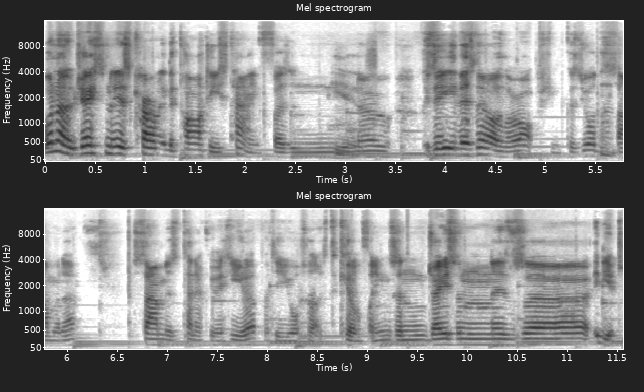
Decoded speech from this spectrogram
Well, no, Jason is currently the party's tank. There's is. no, because there's no other option. Because you're the summoner. Sam is technically a healer, but he also likes to kill things, and Jason is uh, idiot.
